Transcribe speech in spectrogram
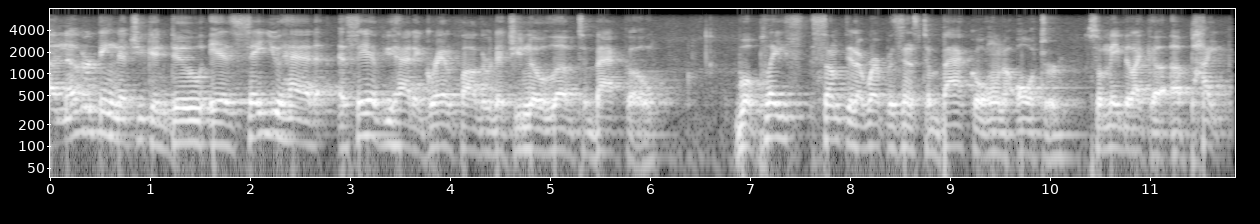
Another thing that you can do is say you had, say if you had a grandfather that you know loved tobacco, well place something that represents tobacco on the altar. So maybe like a, a pipe.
